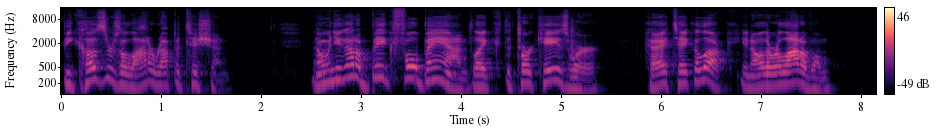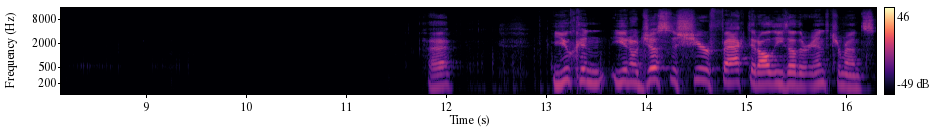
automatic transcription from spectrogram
because there's a lot of repetition. Now, when you got a big full band like the Torques were, okay, take a look. You know, there were a lot of them. Okay you can, you know, just the sheer fact that all these other instruments,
